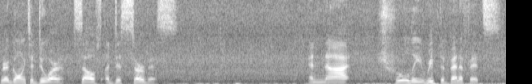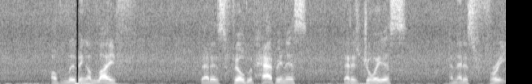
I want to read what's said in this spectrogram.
We are going to do ourselves a disservice and not truly reap the benefits of living a life that is filled with happiness, that is joyous, and that is free.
